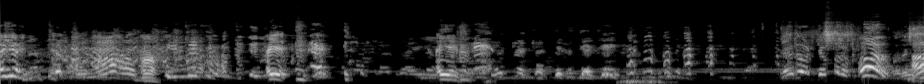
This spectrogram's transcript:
అయ్యో ఆ. అయ్యే. అయ్యే. ఏదో ఒకటి చెప్తారు ఓ! ఆ.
